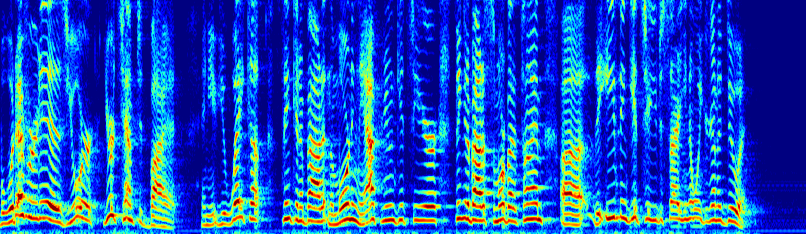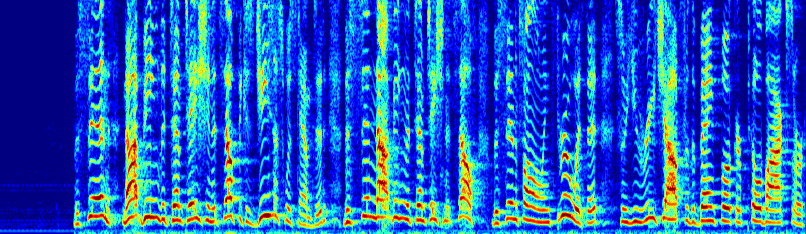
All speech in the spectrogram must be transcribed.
But whatever it is, you're, you're tempted by it. And you, you wake up thinking about it in the morning, the afternoon gets here, thinking about it some more. By the time uh, the evening gets here, you decide, you know what, you're going to do it. The sin not being the temptation itself, because Jesus was tempted. The sin not being the temptation itself, the sin following through with it. So you reach out for the bank book or pillbox or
